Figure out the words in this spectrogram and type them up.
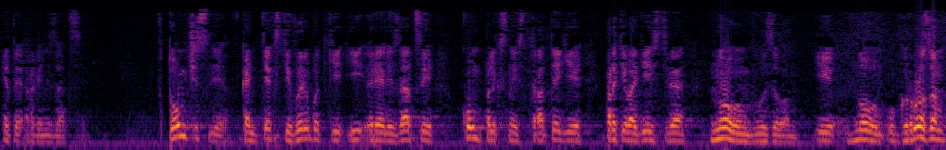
этой организации. В том числе в контексте выработки и реализации комплексной стратегии противодействия новым вызовам и новым угрозам,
